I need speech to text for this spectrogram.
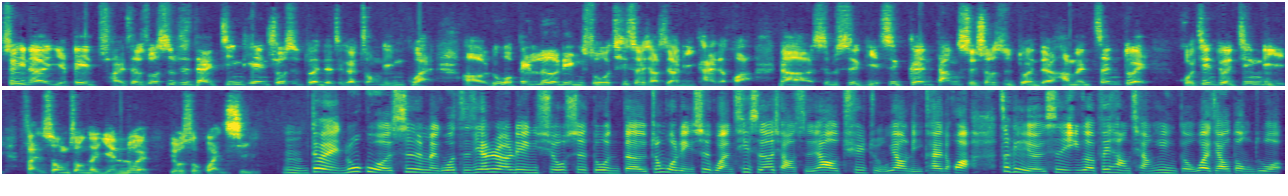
所以呢，也被揣测说，是不是在今天休斯顿的这个中领馆，啊，如果被勒令说七十二小时要离开的话，那是不是也是跟当时休斯顿的他们针对火箭队经理反送中的言论有所关系？嗯，对，如果是美国直接勒令休斯顿的中国领事馆七十二小时要驱逐要离开的话，这个也是一个非常强硬的外交动作，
